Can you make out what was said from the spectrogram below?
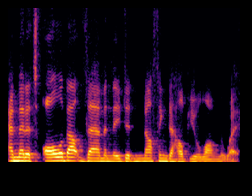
and that it's all about them and they did nothing to help you along the way.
